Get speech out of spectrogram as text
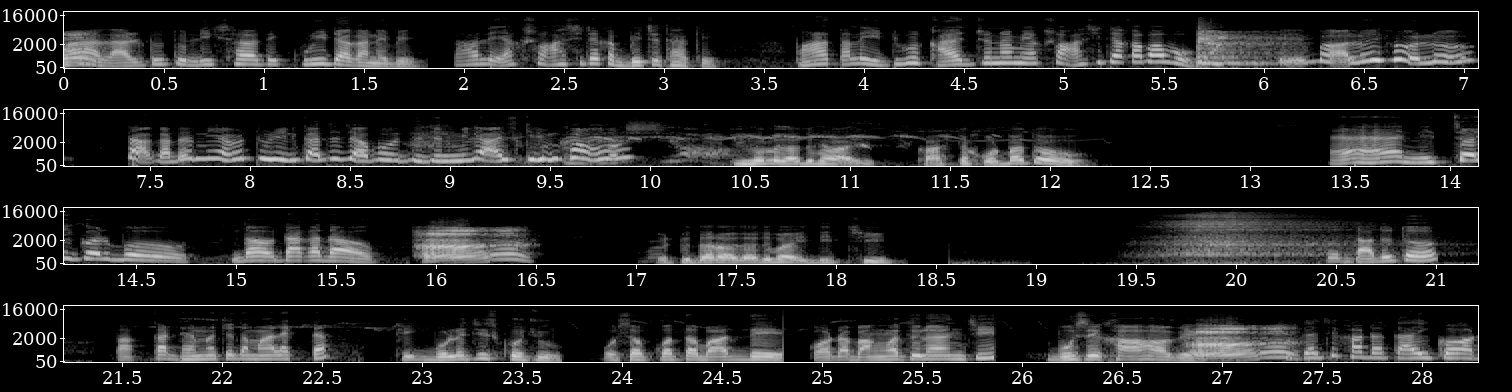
হ্যাঁ লালটু তো লিক সারাতে কুড়ি টাকা নেবে। তাহলে একশো আশি টাকা বেঁচে থাকে। মা তাহলে এইটুকু কাজের জন্য আমি একশো আশি টাকা পাবো? এ ভালোই হলো। টাকাটা নিয়ে আমি টুরির কাছে যাব দুজন মিলে আইসক্রিম খাব। কি হলো দাদু ভাই? কাজটা করবা তো? হ্যাঁ হ্যাঁ নিশ্চয়ই করব। দাও টাকা দাও। একটু দাঁড়াও দাদু ভাই দিচ্ছি। তোর দাদু তো পাক্কা ঢ্যামনা চোদা মাল একটা। ঠিক বলেছিস কচু। ওসব কথা বাদ দে। কটা বাংলা তুলে আনছি বসে খাওয়া হবে। ঠিক আছে খাটা তাই কর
